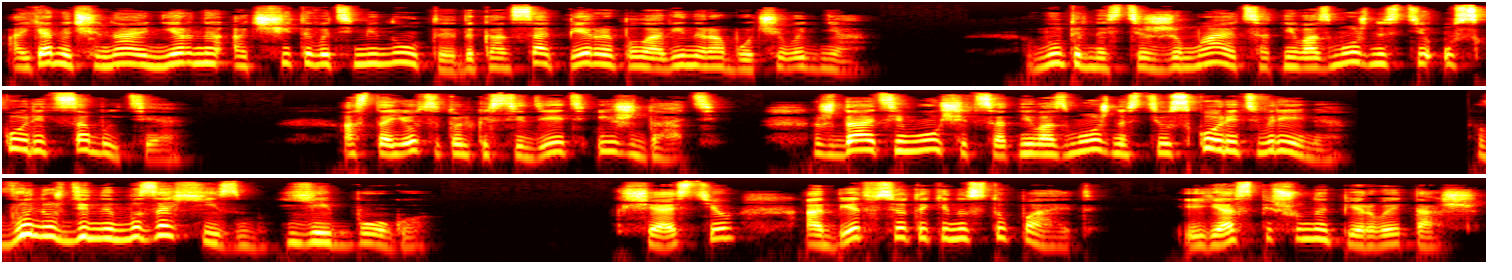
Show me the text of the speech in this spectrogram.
а я начинаю нервно отсчитывать минуты до конца первой половины рабочего дня. Внутренности сжимаются от невозможности ускорить события. Остается только сидеть и ждать. Ждать и мучиться от невозможности ускорить время. Вынужденный мазохизм, ей-богу. К счастью, обед все-таки наступает, и я спешу на первый этаж.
